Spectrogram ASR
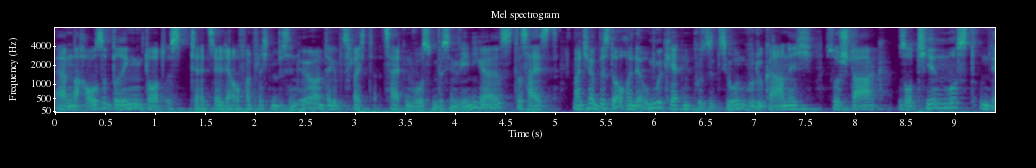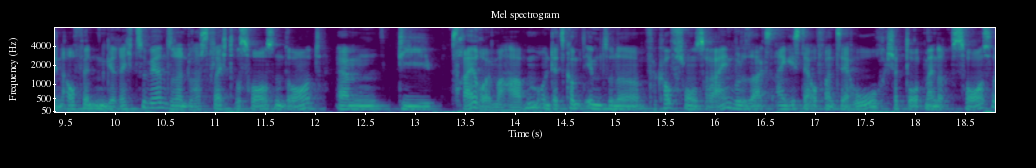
ähm, nach Hause bringen. Dort ist tendenziell der Aufwand vielleicht ein bisschen höher und da gibt es vielleicht Zeiten, wo es ein bisschen weniger ist. Das heißt, manchmal bist du auch in der umgekehrten Position, wo du gar nicht so stark sortieren musst, um den Aufwänden gerecht zu werden, sondern du hast vielleicht Ressourcen dort, ähm, die Freiräume haben. Und jetzt kommt eben so eine Verkaufschance rein, wo du sagst, eigentlich ist der Aufwand sehr hoch. Ich habe dort meine Ressource,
